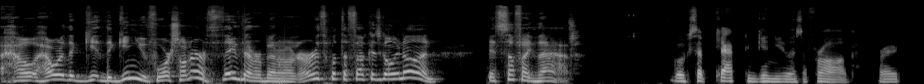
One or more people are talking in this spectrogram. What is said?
how how are the the Ginyu Force on Earth? They've never been on Earth. What the fuck is going on? It's stuff like that. well, except Captain Ginyu as a frog, right?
